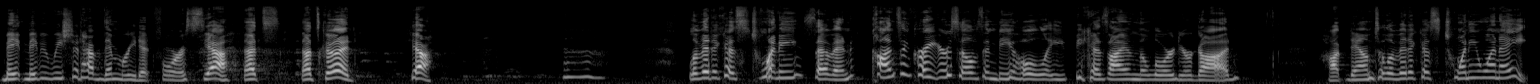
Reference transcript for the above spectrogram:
Maybe we should have them read it for us. Yeah, that's, that's good. Yeah. Leviticus 27 Consecrate yourselves and be holy, because I am the Lord your God. Hop down to Leviticus 21 8.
